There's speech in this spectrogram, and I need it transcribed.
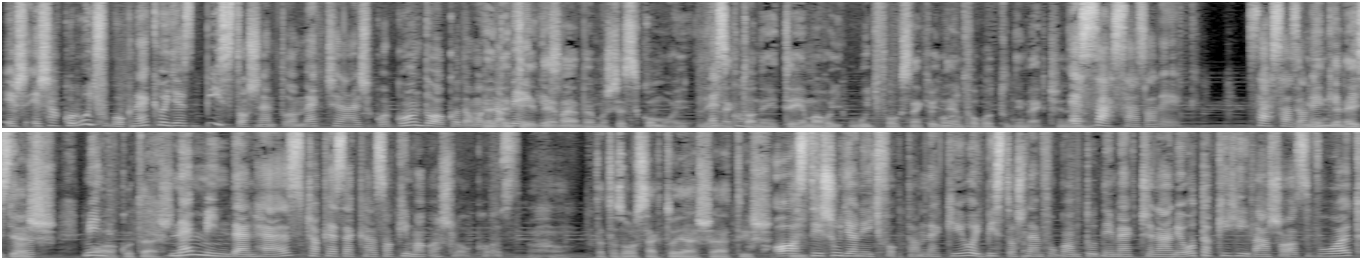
És, és akkor úgy fogok neki, hogy ezt biztos nem tudom megcsinálni, és akkor gondolkodom, hogy De, na de, mégis. de, de most ez komoly lélektani téma, hogy úgy fogsz neki, hogy nem Úgy. fogod tudni megcsinálni. Ez száz százalék. Száz százalékig minden biztos. egyes alkotásnak? Nem mindenhez, csak ezekhez a kimagaslókhoz. Aha. Tehát az ország tojását is. Azt így... is ugyanígy fogtam neki, hogy biztos nem fogom tudni megcsinálni. Ott a kihívás az volt,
